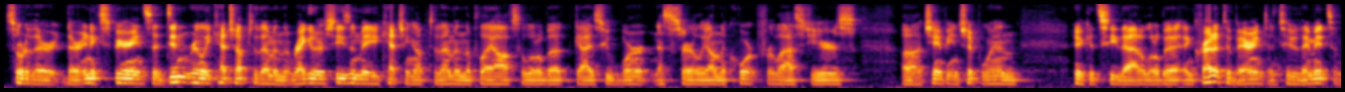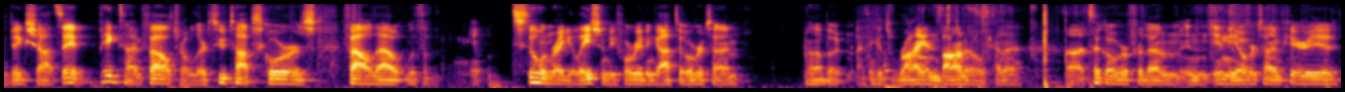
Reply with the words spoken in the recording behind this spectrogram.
sort of their, their inexperience that didn't really catch up to them in the regular season, maybe catching up to them in the playoffs a little bit. Guys who weren't necessarily on the court for last year's uh, championship win. You could see that a little bit. And credit to Barrington, too. They made some big shots. They had big time foul trouble. Their two top scorers fouled out with you know, still in regulation before we even got to overtime. Uh, but I think it's Ryan Bono kind of uh, took over for them in, in the overtime period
